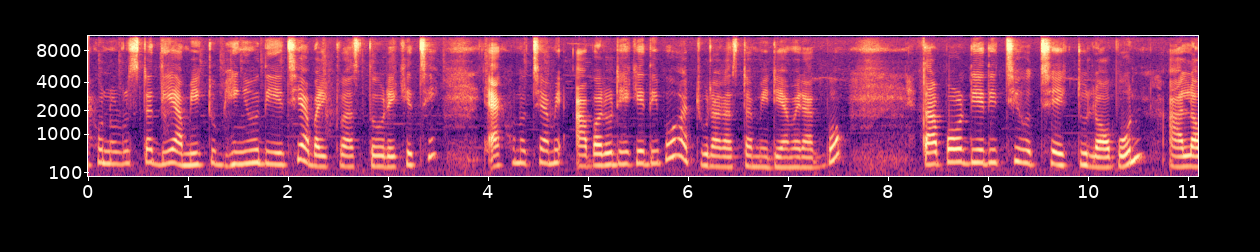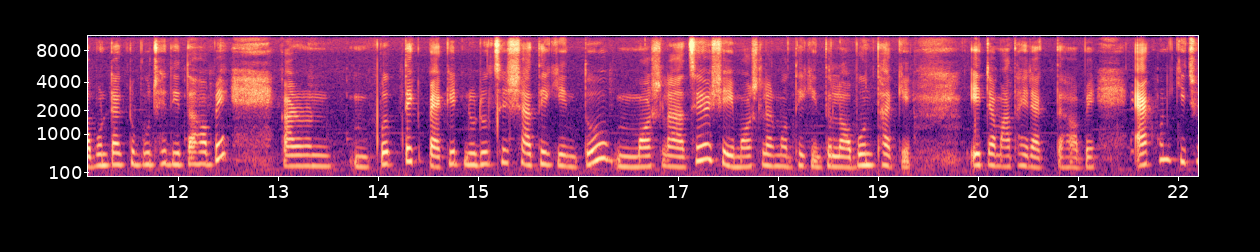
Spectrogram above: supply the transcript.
এখন নুডলসটা দিয়ে আমি একটু ভেঙেও দিয়েছি, আবার একটু আস্তেও রেখেছি। এখন হচ্ছে আমি আবারও ঢেকে দিব আর চুলা রাসটা মিডিয়ামে রাখব। তারপর দিয়ে দিচ্ছি হচ্ছে একটু লবণ। আর লবণটা একটু বুঝে দিতে হবে। কারণ প্রত্যেক প্যাকেট নুডলসের সাথে কিন্তু মশলা আছে, সেই মশলার মধ্যে কিন্তু লবণ থাকে, এটা মাথায় রাখতে হবে। এখন কিছু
